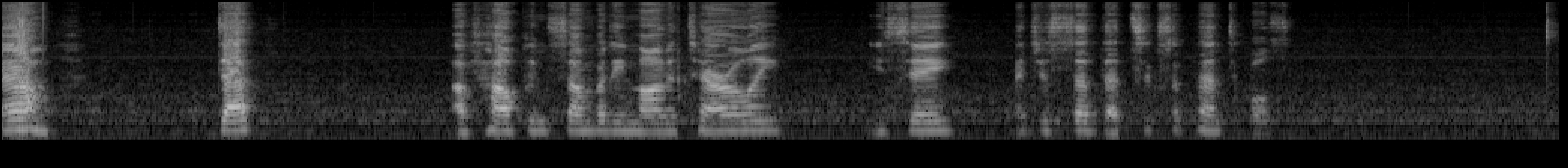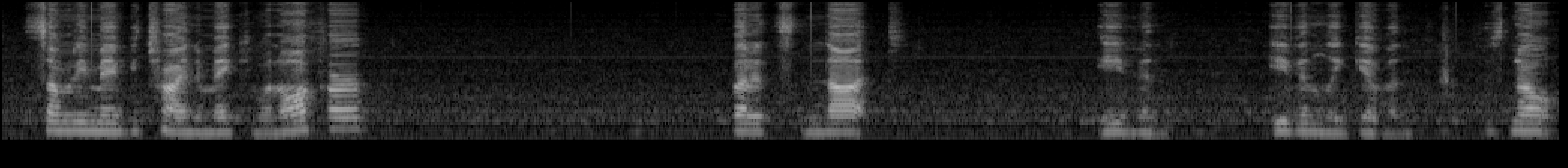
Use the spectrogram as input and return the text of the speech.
Yeah. Death of helping somebody monetarily. You see, I just said that. Six of Pentacles. Somebody may be trying to make you an offer, but it's not even evenly given. There's no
